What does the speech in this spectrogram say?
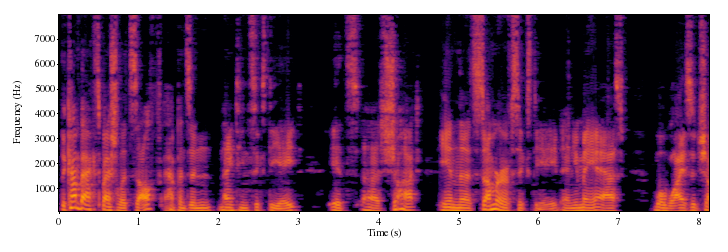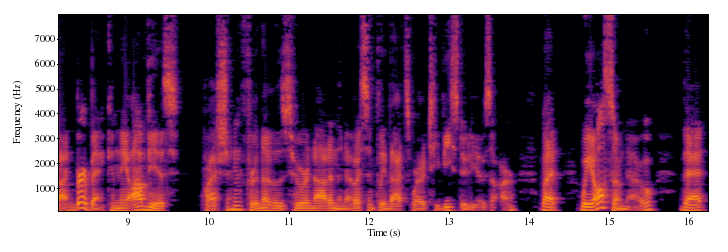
the comeback special itself happens in 1968. It's uh, shot in the summer of 68. And you may ask, well, why is it shot in Burbank? And the obvious question for those who are not in the know is simply that's where TV studios are. But we also know that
